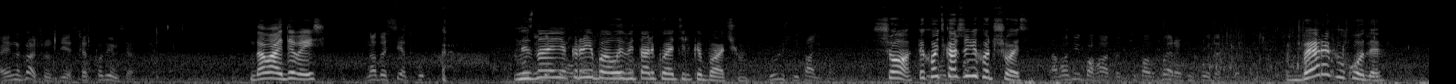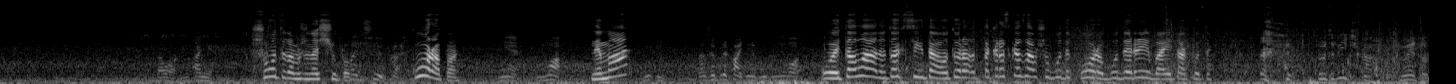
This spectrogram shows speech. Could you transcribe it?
А я не знаю, що тут є. Зараз подивимося. Давай, дивись. Надо сітку. Не знаю, як риба, але Вітальку я тільки бачу. Чуєш, Віталіка? Що? Ти хоч кажи хоч щось. Там води багато, типа в берег уходить. В берег виходить? Да ладно, а ні, Що ти там вже нащупав? фальшивка. Коропа? Ні, нема. Нема? Даже брехати не буду, нема. Ой, та ладно, так завжди. От так розказав, що буде короб, буде риба і так от. Тут річка, в этом.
